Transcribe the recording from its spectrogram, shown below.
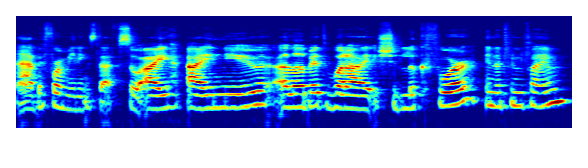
uh, before meeting Steph, so I I knew a little bit what I should look for in a twin flame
